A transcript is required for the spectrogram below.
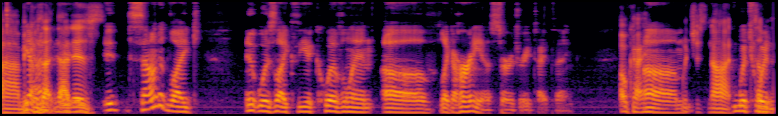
uh, because yeah, that, that it, is It, sounded like it was like the equivalent of like a hernia surgery type thing. Okay, Um, which is not which would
